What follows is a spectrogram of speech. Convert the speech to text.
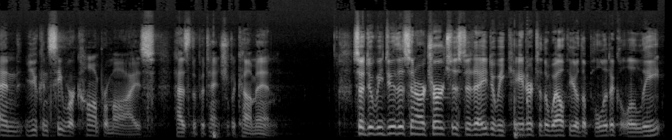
and you can see where compromise has the potential to come in. So, do we do this in our churches today? Do we cater to the wealthy or the political elite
